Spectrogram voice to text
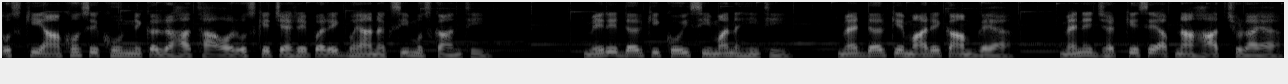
उसकी आँखों से खून निकल रहा था और उसके चेहरे पर एक भयानक सी मुस्कान थी। मेरे डर की कोई सीमा नहीं थी। मैं डर के मारे काम गया। मैंने झटके से अपना हाथ छुड़ाया।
